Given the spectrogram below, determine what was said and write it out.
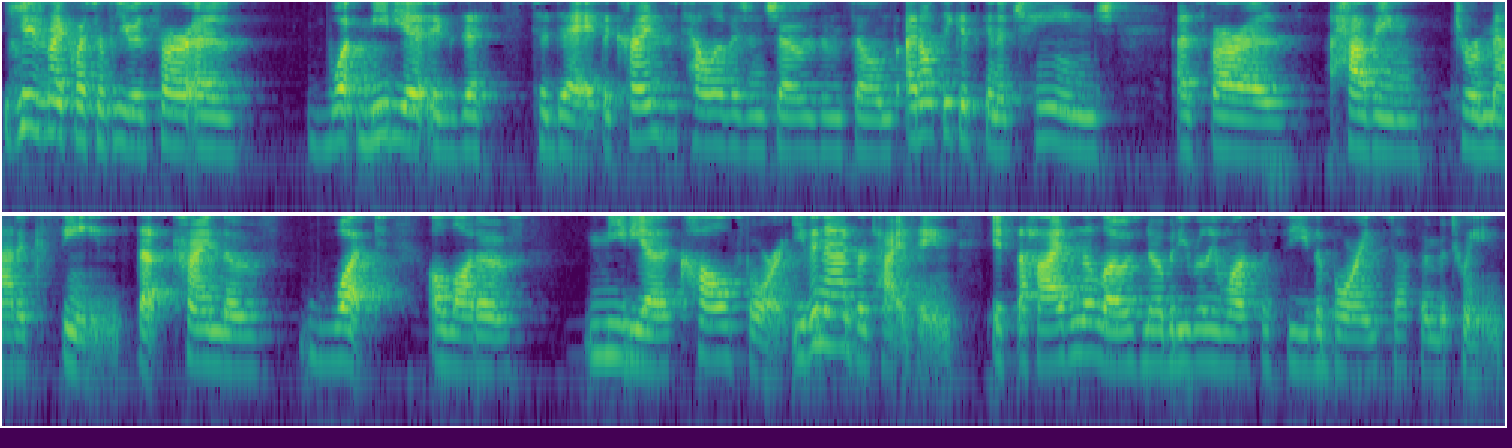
here's my question for you as far as what media exists today, the kinds of television shows and films, I don't think it's going to change as far as having dramatic scenes. That's kind of what a lot of media calls for, even advertising. It's the highs and the lows. Nobody really wants to see the boring stuff in between.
